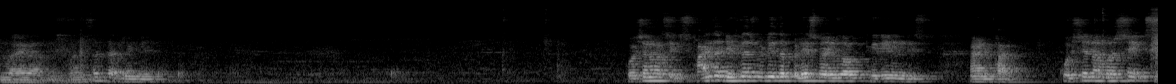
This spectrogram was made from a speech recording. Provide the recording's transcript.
जो आएगा आप इसको आंसर कर लेंगे question number six find the difference between the place value of three in this and five question number six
